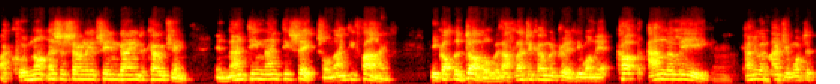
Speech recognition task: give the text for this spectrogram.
I could not necessarily have seen him going into coaching. In 1996 or 95, he got the double with Atletico Madrid. He won the cup and the league. Mm. Can you imagine what a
